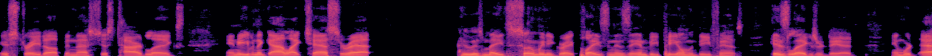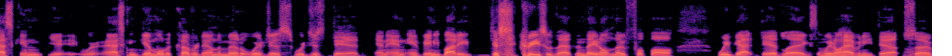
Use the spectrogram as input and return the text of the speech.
is straight up, and that's just tired legs. And even a guy like Chazz Surratt, who has made so many great plays and is the MVP on the defense, his legs are dead and we're asking we're asking Gemmel to cover down the middle. We're just we're just dead. And and if anybody disagrees with that, then they don't know football. We've got dead legs and we don't have any depth. So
